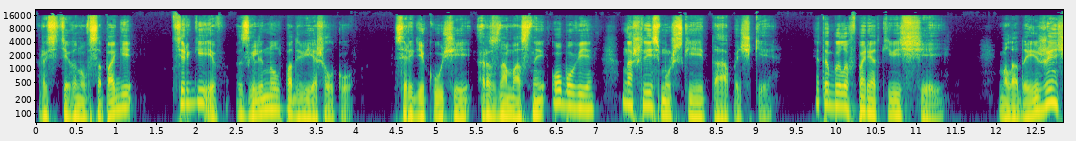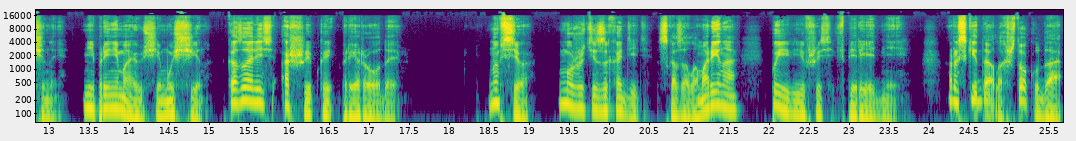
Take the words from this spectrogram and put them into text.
Расстегнув сапоги, Сергеев взглянул под вешалку. Среди кучи разномастной обуви нашлись мужские тапочки. Это было в порядке вещей. Молодые женщины, не принимающие мужчин, казались ошибкой природы. Ну все, «Можете заходить», — сказала Марина, появившись в передней. «Раскидал их что куда».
